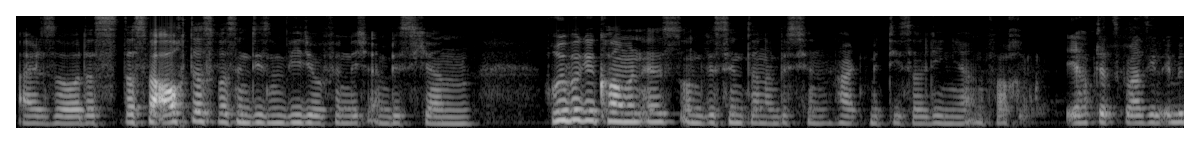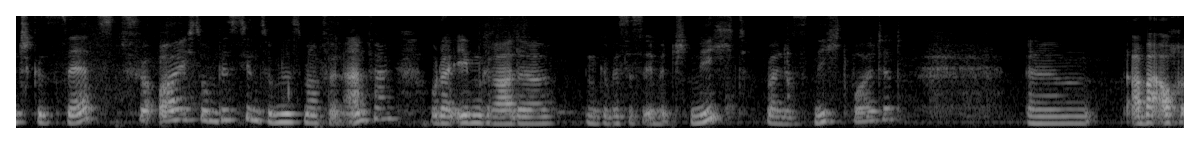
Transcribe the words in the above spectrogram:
Also das, das war auch das, was in diesem Video, finde ich, ein bisschen rübergekommen ist und wir sind dann ein bisschen halt mit dieser Linie einfach. Ihr habt jetzt quasi ein Image gesetzt für euch, so ein bisschen, zumindest mal für den Anfang, oder eben gerade ein gewisses Image nicht, weil ihr es nicht wolltet. Ähm, aber auch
